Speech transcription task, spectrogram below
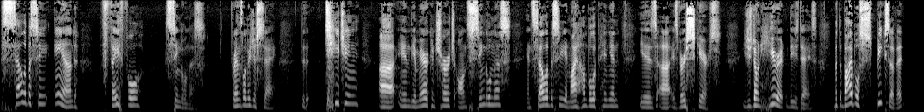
celibacy and faithful singleness. Friends, let me just say the teaching uh, in the American church on singleness and celibacy, in my humble opinion, is, uh, is very scarce. You just don't hear it these days. But the Bible speaks of it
